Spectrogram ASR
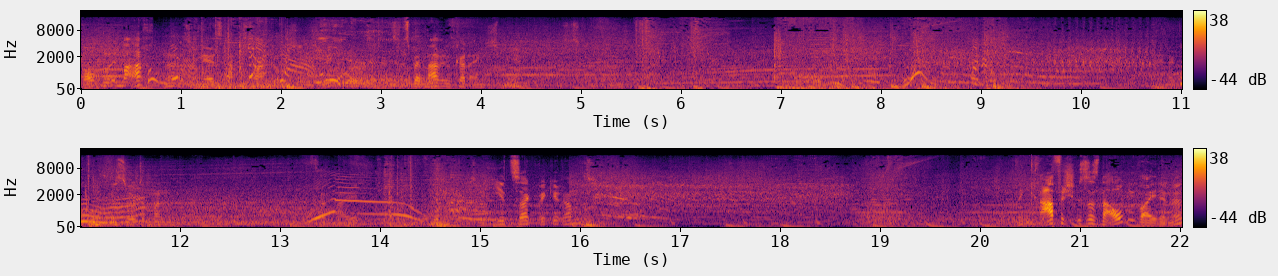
braucht nur immer 8, ne? Also mehr als 8 fahren, glaube ich, nicht Das ist bei Mario Kart eigentlich mehr. Einer Kurve sollte man vermeiden. So, hier, zack, weggerammt. Grafisch ist das eine Augenweide, ne?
